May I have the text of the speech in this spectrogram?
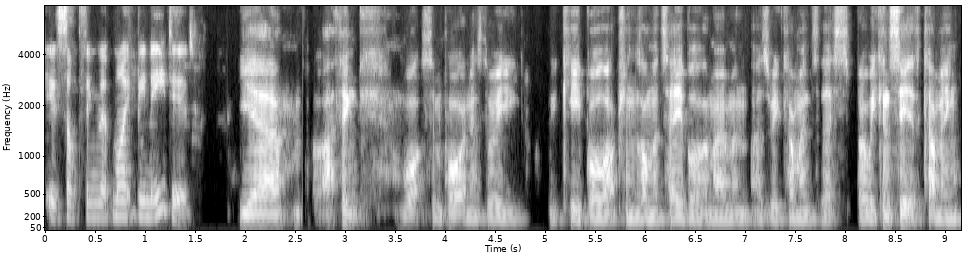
it's something that might be needed. Yeah, I think what's important is that we, we keep all options on the table at the moment as we come into this, but we can see it's coming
